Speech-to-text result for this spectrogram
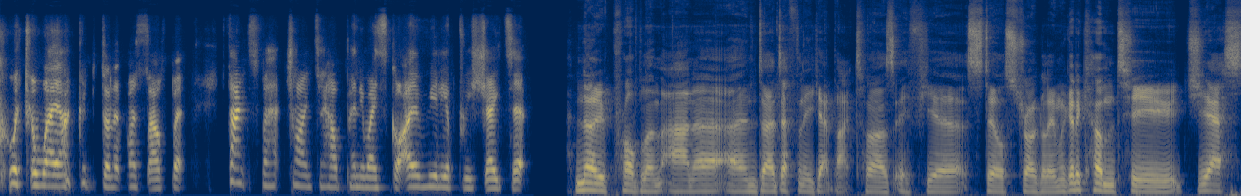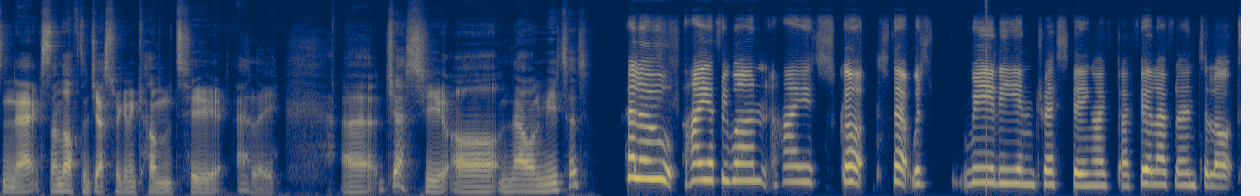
quicker way I could have done it myself. But thanks for trying to help anyway, Scott. I really appreciate it. No problem, Anna, and uh, definitely get back to us if you're still struggling. We're going to come to Jess next, and after Jess, we're going to come to Ellie. Uh, Jess, you are now unmuted. Hello, hi everyone. Hi Scott. That was really interesting. I I feel I've learned a lot.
